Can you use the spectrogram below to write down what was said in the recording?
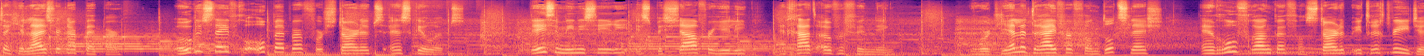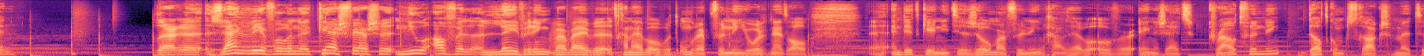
dat je luistert naar Pepper. Ook een stevige oppepper voor start-ups en skill-ups. Deze miniserie is speciaal voor jullie en gaat over funding. Je hoort Jelle Drijver van Dotslash en Roel Franke van Startup Utrecht Region. Daar eh, zijn we weer voor een uh, kerstverse nieuwe aflevering waarbij we het gaan hebben over het onderwerp funding. Je hoorde het net al. Uh, en dit keer niet zomaar funding. We gaan het hebben over enerzijds crowdfunding. Dat komt straks met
